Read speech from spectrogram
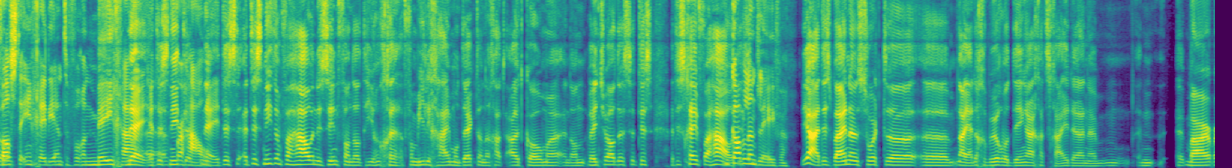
de vaste ingrediënten voor een mega nee, het is eh, niet, verhaal. Nee, het is, het is niet een verhaal in de zin van dat hij een ge- familiegeheim ontdekt en dan gaat uitkomen. En dan, weet je wel, dus het is, het is geen verhaal. een kabbelend leven. ja, het is bijna een soort. eh, eh, nou ja, er gebeuren wat dingen. Hij gaat scheiden. En, hij- en, eh, maar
